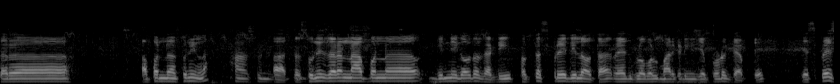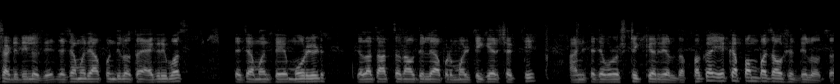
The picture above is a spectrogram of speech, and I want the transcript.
तर आपण सुनील ना हा सुनील. हा तर सुनील सरांना आपण गिन्नी गवतासाठी फक्त स्प्रे दिला होता रयत ग्लोबल मार्केटिंग जे प्रोडक्ट आहे आपले. ते स्प्रेसाठी दिले होते. ज्याच्यामध्ये आपण दिलं होतं ॲग्रीबॉस त्याच्यामध्ये मोरिड ज्याला आजचं नाव दिलं आपण मल्टीकेअर शक्ती आणि त्याच्याबरोबर स्टिक केअर दिलं होतं. फक्त एका पंपाचं औषध दिलं होतं.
